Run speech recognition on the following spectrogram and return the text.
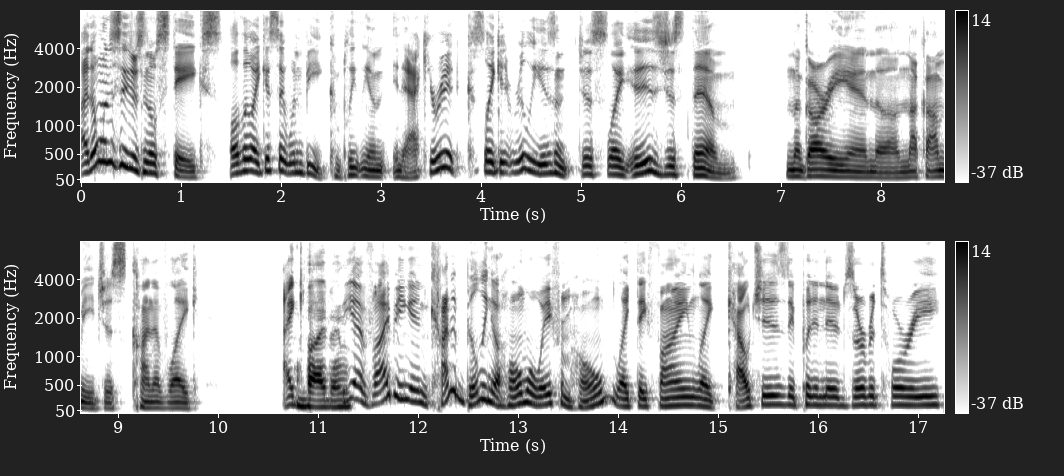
I don't want to say there's no stakes, although I guess that wouldn't be completely un- inaccurate because like it really isn't just like it is just them, Nagari and uh, Nakami, just kind of like I Vibing. yeah, vibing and kind of building a home away from home. Like they find like couches they put in the observatory.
